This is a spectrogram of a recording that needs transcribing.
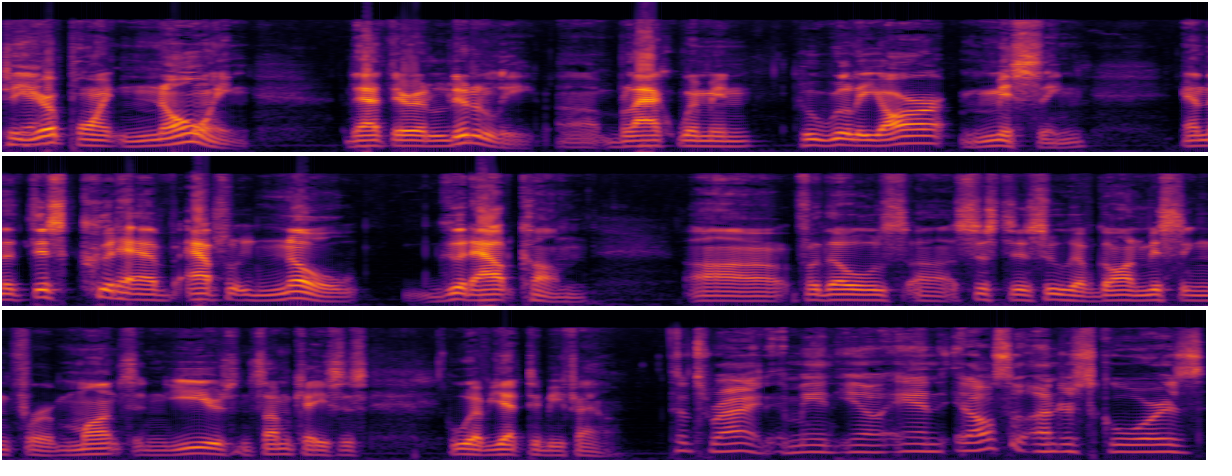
To yeah. your point, knowing that there are literally uh, black women who really are missing, and that this could have absolutely no good outcome uh, for those uh, sisters who have gone missing for months and years in some cases who have yet to be found. That's right. I mean, you know, and it also underscores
